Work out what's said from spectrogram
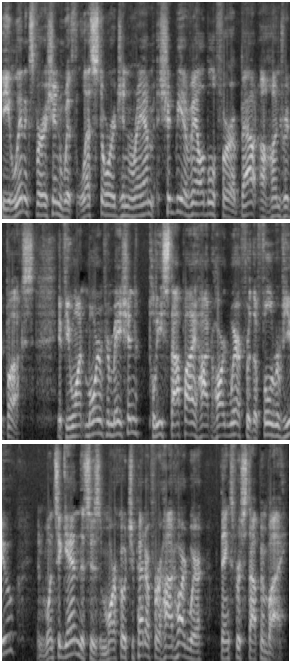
The Linux version with less storage and RAM should be available for about 100 bucks. If you want more information, please stop by Hot Hardware for the full review. And once again, this is Marco Chiappetta for Hot Hardware. Thanks for stopping by.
